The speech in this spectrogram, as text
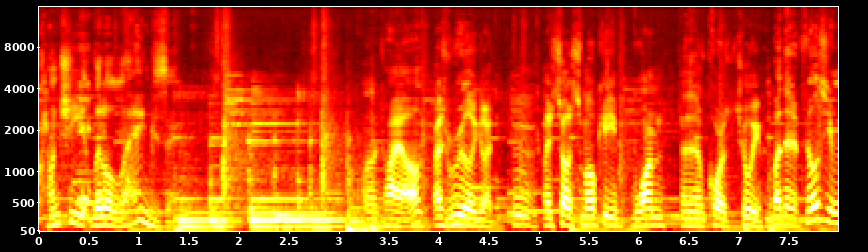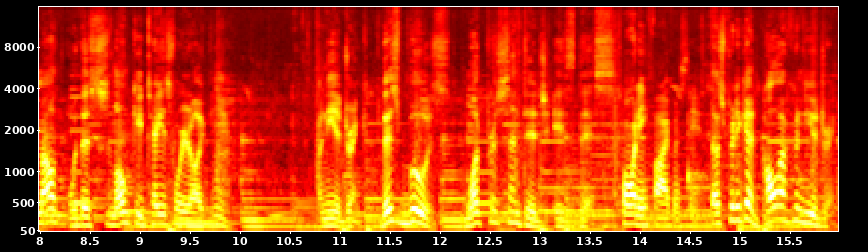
Crunchy little legs. I'll try out. That's really good. It's so smoky, warm, and then of course chewy. But then it fills your mouth with this smoky taste where you're like, hmm, I need a drink. This booze, what percentage is this? 45%. That's pretty good. How often do you drink?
